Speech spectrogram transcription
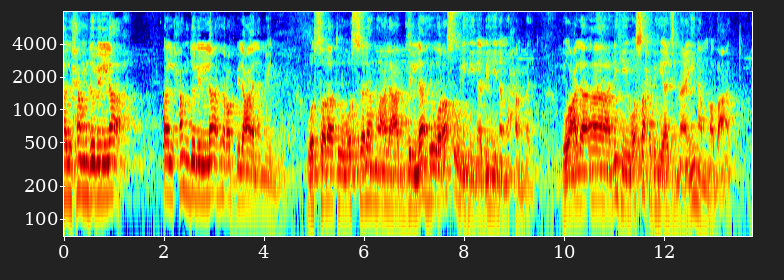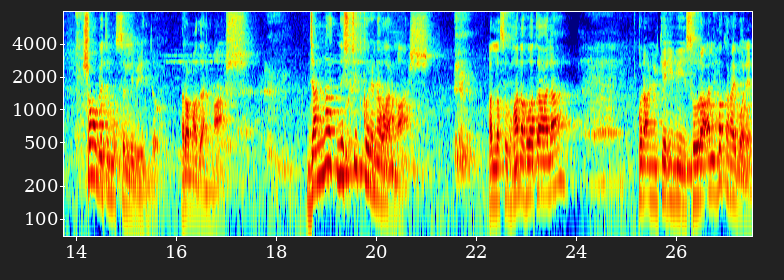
الحمد لله الحمد لله رب العالمين والصلاة والسلام على عبد الله ورسوله نبينا محمد وعلى آله وصحبه أجمعين أما بعد সমবেত মুসল্লিবৃন্দ রমাদান মাস জান্নাত নিশ্চিত করে নেওয়ার মাস আল্লাহ সুবহানাহু ওয়া তাআলা কোরআনুল কেরিমে সূরা আল বাকারায় বলেন,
